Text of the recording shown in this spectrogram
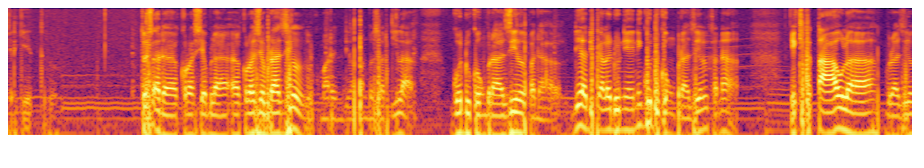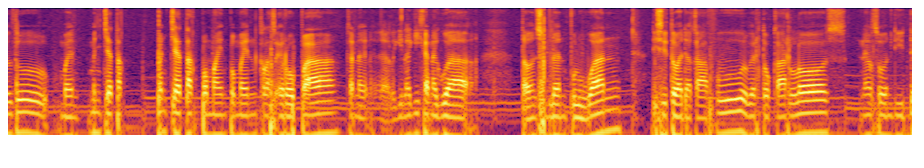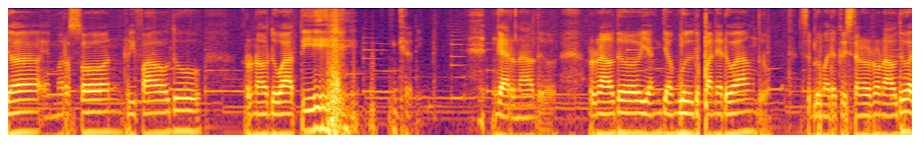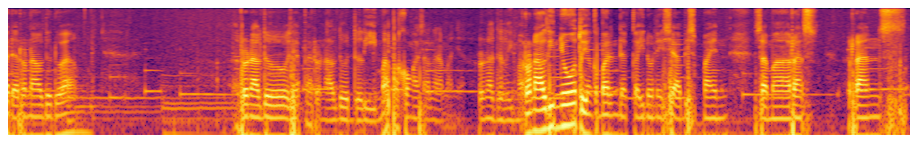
jadi gitu. Terus ada Kroasia uh, Kroasia Brazil tuh kemarin di 8 besar gila gue dukung Brazil padahal. Dia di Piala Dunia ini gue dukung Brazil karena ya kita tahu lah Brazil tuh main mencetak pencetak pemain-pemain kelas Eropa karena lagi-lagi karena gue tahun 90-an di situ ada Cafu, Roberto Carlos, Nelson Dida, Emerson, Rivaldo, Ronaldo Wati. Enggak nih. Enggak Ronaldo. Ronaldo yang jambul depannya doang tuh sebelum ada Cristiano Ronaldo ada Ronaldo doang. Ronaldo siapa? Ronaldo de Lima apa kok nggak salah namanya? Ronaldo de Lima. Ronaldinho tuh yang kemarin udah ke Indonesia habis main sama Rans Rans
